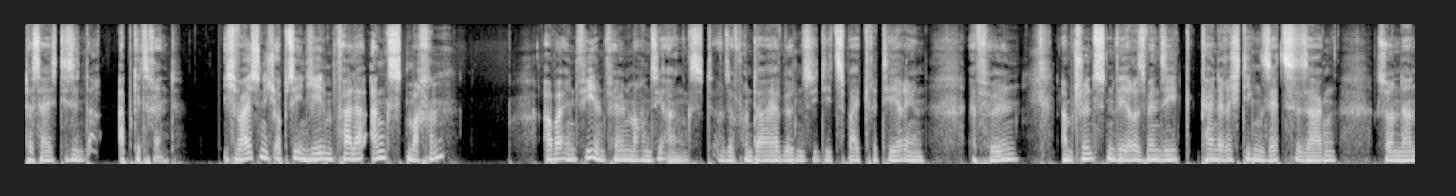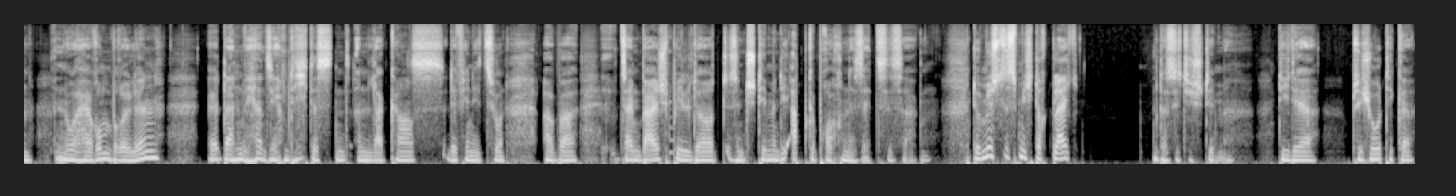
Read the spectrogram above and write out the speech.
Das heißt, die sind abgetrennt. Ich weiß nicht, ob sie in jedem Falle Angst machen, aber in vielen Fällen machen sie Angst. Also von daher würden sie die zwei Kriterien erfüllen. Am schönsten wäre es, wenn sie keine richtigen Sätze sagen, sondern nur herumbrüllen. Äh, dann wären sie am dichtesten an Lacans Definition. Aber sein Beispiel dort sind Stimmen, die abgebrochene Sätze sagen. Du müsstest mich doch gleich, das ist die Stimme, die der Psychotiker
